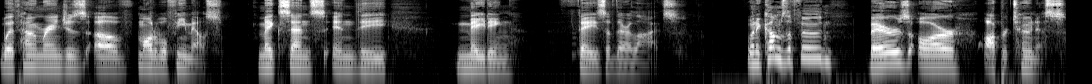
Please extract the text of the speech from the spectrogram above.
with home ranges of multiple females. Makes sense in the mating phase of their lives. When it comes to food, bears are opportunists.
